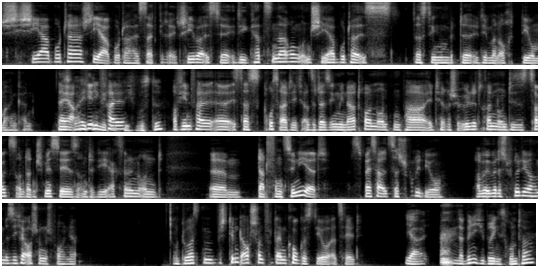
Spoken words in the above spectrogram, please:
Shea Butter, Shea Butter heißt das Gerät. Sheba ist der, die Katzennahrung und Shea Butter ist das Ding, mit der, dem man auch Deo machen kann. Naja, Zwei auf jeden Dinge, Fall. ich wusste. Auf jeden Fall äh, ist das großartig. Also da ist irgendwie Natron und ein paar ätherische Öle dran und dieses Zeugs und dann schmierst du es unter die Achseln und ähm, das funktioniert. Das ist besser als das Sprühdeo. Aber über das Sprühdeo haben wir sicher auch schon gesprochen, ja. Und du hast mir bestimmt auch schon von deinem Kokosdeo erzählt. Ja, da bin ich übrigens runter.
